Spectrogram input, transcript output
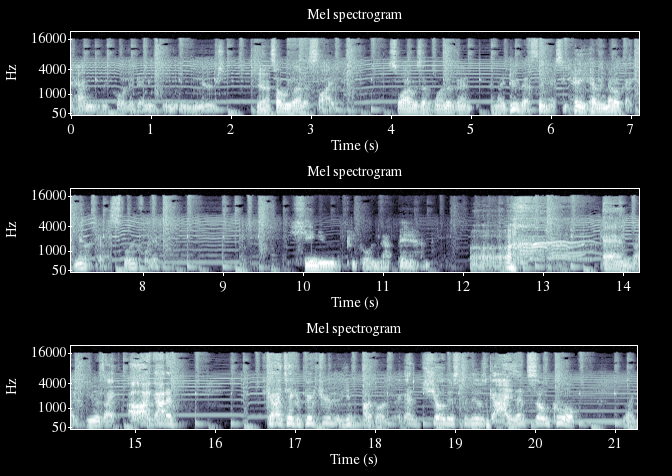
hadn't recorded anything in years. Yeah. And so we let it slide. So I was at one event and I do that thing. I say, hey, heavy metal guy, come here. I got a story for you. He knew the people in that band. Uh, And like he was like, oh, I gotta, can I take a picture? He bought a book. I gotta show this to those guys. That's so cool. Like,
